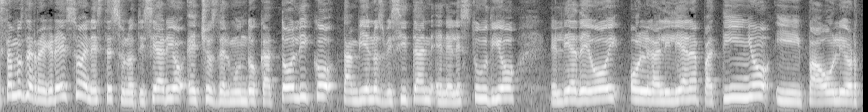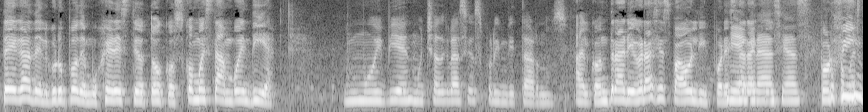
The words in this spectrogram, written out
Estamos de regreso en este su noticiario Hechos del Mundo Católico. También nos visitan en el estudio el día de hoy Olga Liliana Patiño y Paoli Ortega del grupo de Mujeres Teotocos. ¿Cómo están? Buen día. Muy bien, muchas gracias por invitarnos. Al contrario, gracias Paoli por estar aquí. gracias. Por fin.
